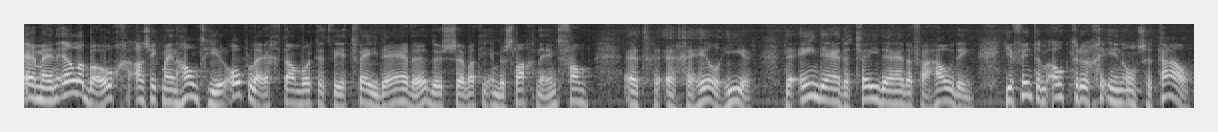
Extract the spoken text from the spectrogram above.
en mijn elleboog, als ik mijn hand hier opleg, dan wordt het weer twee derde, dus uh, wat hij in beslag neemt van het uh, geheel hier. De een derde, twee derde verhouding. Je vindt hem ook terug in onze taal.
